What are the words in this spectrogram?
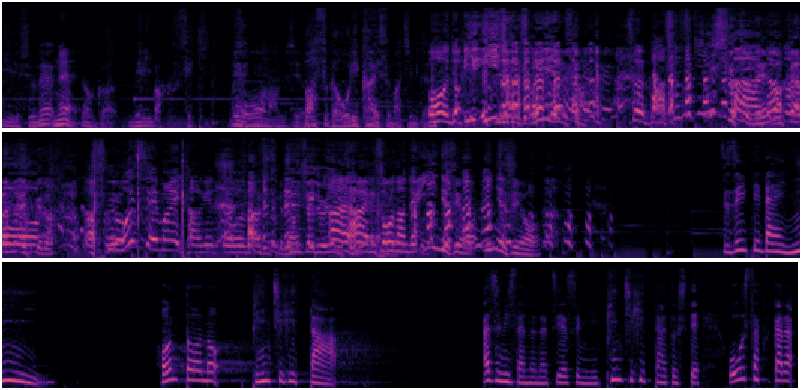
いいですよね。ね。なんか練馬区関、ね、そうなんですよ。バスが折り返す街みたいな。あじゃいいいいじゃないですかいいじゃないですかそれバス好きでしか、ね、なんかからないですけど、すごい狭いターゲットなんですけど、電車上いいはいはい、そうなんで、いいんですよ、いいんですよ。続いて第2位。本当のピンチヒッター。安住さんの夏休みにピンチヒッターとして大阪から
